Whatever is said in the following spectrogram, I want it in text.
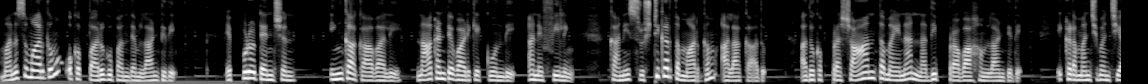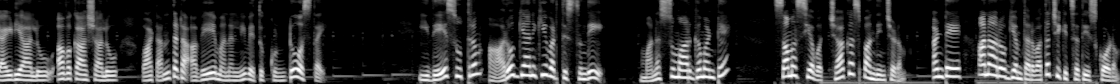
మనసు మార్గం ఒక పరుగు పందెం లాంటిది. ఎప్పుడూ టెన్షన్ ఇంకా కావాలి నాకంటే వాడికెక్కువుంది అనే ఫీలింగ్. కానీ సృష్టికర్త మార్గం అలా కాదు. అదొక ప్రశాంతమైన నది ప్రవాహం లాంటిది. ఇక్కడ మంచి మంచి ఐడియాలు అవకాశాలు వాటంతట అవే మనల్ని వెతుక్కుంటూ వస్తాయి. ఇదే సూత్రం ఆరోగ్యానికి వర్తిస్తుంది. మనస్సు మార్గం అంటే సమస్య వచ్చాక స్పందించడం అంటే అనారోగ్యం తర్వాత చికిత్స తీసుకోవడం.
